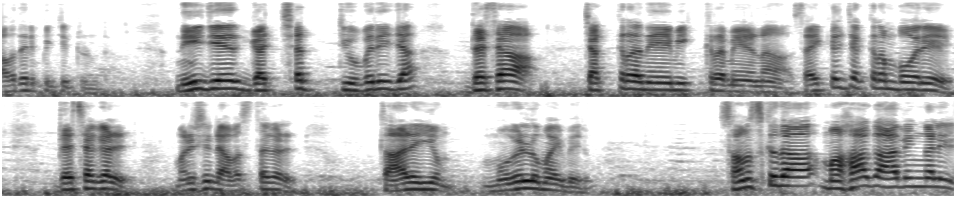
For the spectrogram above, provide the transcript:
അവതരിപ്പിച്ചിട്ടുണ്ട്. നീജേ ഗച്ഛത്യുപരിജ ദശ ചക്രനേമിക്രമേണ സൈക്കിൾ ചക്രം പോലെ ദശകൾ മനുഷ്യന്റെ അവസ്ഥകൾ താഴെയും മുകളിലുമായി വരും. സംസ്കൃത മഹാകാവ്യങ്ങളിൽ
